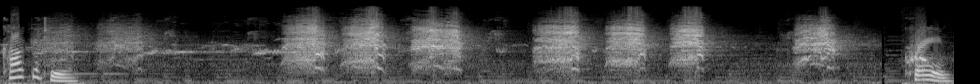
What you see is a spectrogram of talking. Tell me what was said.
Cockatoo. Crane.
